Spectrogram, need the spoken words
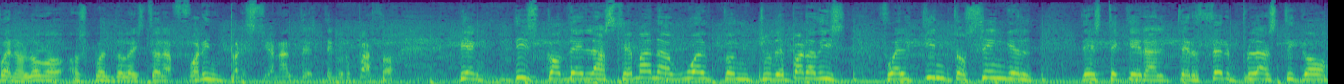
Bueno, luego os cuento la historia. Fue impresionante este grupazo. Bien, disco de la semana, Welcome to the Paradise, fue el quinto single de este que era el tercer plástico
